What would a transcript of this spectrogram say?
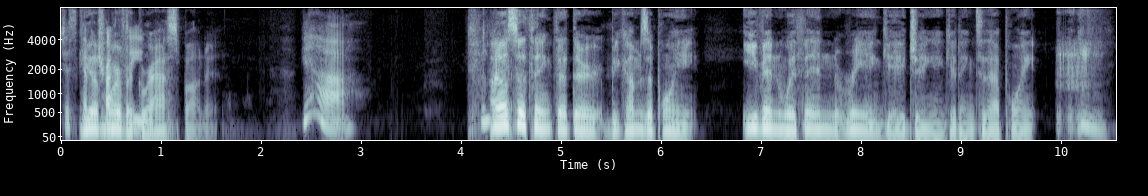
just kept You have more of a grasp on it. Yeah. Thank I you. also think that there becomes a point even within re-engaging and getting to that point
